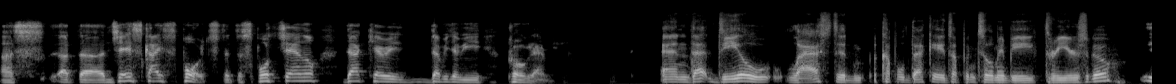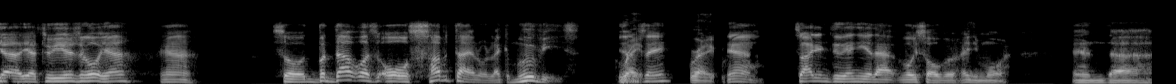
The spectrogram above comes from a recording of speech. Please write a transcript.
Uh, at the J Sky Sports, that the sports channel that carried WWE programming. And that deal lasted a couple decades up until maybe three years ago. Yeah, yeah, two years ago, yeah, yeah. So, but that was all subtitled like movies. You know what I'm Right. saying? Right. Yeah. So I didn't do any of that voiceover anymore. And uh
